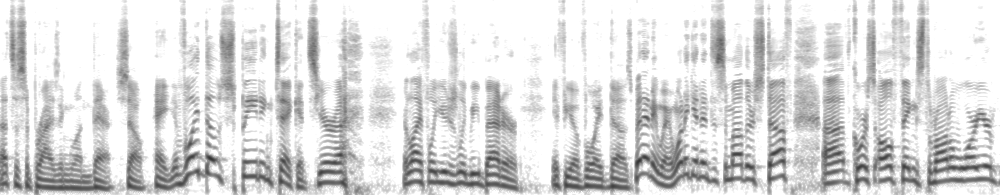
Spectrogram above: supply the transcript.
That's a surprising one there. So, hey, avoid those speeding tickets. Your uh, your life will usually be better if you avoid those. But anyway, I want to get into some other stuff. Uh, of course, all things Throttle Warrior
